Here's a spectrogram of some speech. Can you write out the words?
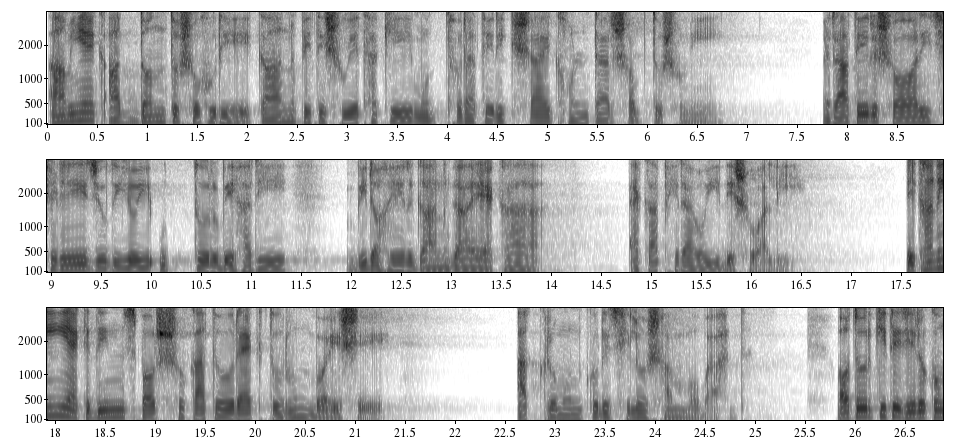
আমি এক আদ্যন্ত শহুরে কান পেতে শুয়ে থাকি, মধ্যরাতে রিকশায় ঘণ্টার শব্দ শুনি। রাতের সওয়ারি ছেড়ে যদি ওই উত্তর বেহারি বিরহের গান গায় একা একা ফেরা ওই দেশোয়ালি এখানেই একদিন স্পর্শকাতর এক তরুণ বয়সে আক্রমণ করেছিল সাম্যবাদ। অতর্কিতে যেরকম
